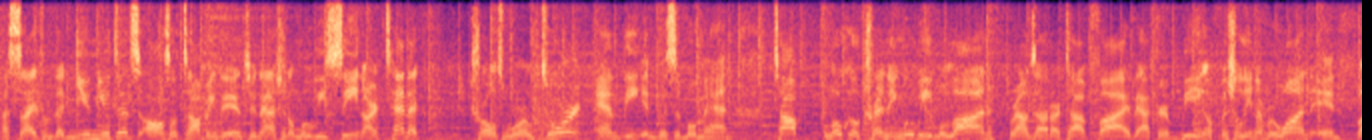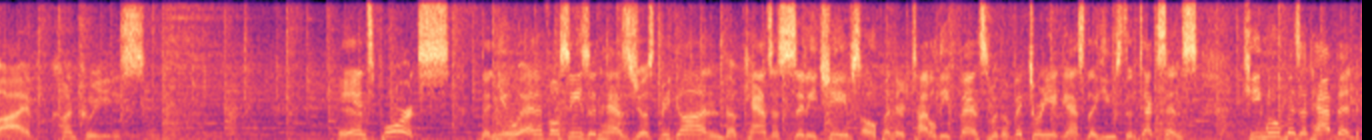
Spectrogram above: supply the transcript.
Aside from The New Mutants, also topping the international movie scene are Tenet, Trolls World Tour, and The Invisible Man. Top local trending movie Mulan rounds out our top five after being officially number one in five countries. In sports, the new NFL season has just begun. The Kansas City Chiefs opened their title defense with a victory against the Houston Texans. Key movements had happened.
